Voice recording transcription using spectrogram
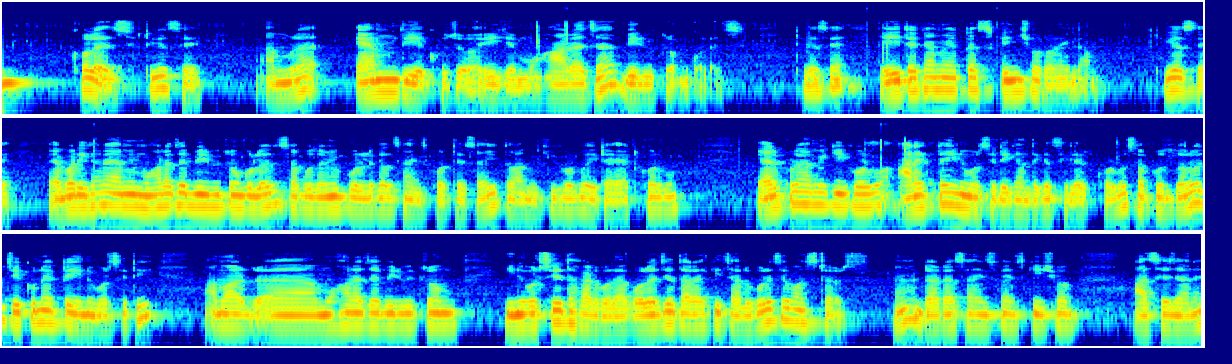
কলেজ ঠিক আছে? আমরা এম দিয়ে খুঁজো। এই যে মহারাজা বীর বিক্রম কলেজ ঠিক আছে? এইটাকে আমি একটা স্ক্রিনশটও নিলাম, ঠিক আছে? এবার এখানে আমি মহারাজা বীর বিক্রম কলেজ সাপোজ আমি পলিটিক্যাল সায়েন্স করতে চাই, তো আমি কি করব? এটা অ্যাড করব। এরপরে আমি কি করব? আরেকটা ইউনিভার্সিটি এখান থেকে সিলেক্ট করব। সাপোজ ধরো যে কোনো একটা ইউনিভার্সিটি আমার মহারাজা বীর বিক্রম ইউনিভার্সিটি থাকার কথা। কলেজে তারা কি চালু করেছে? মাস্টার্স হ্যাঁ ডাটা সায়েন্স ফাইন্স কী সব আছে জানে?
